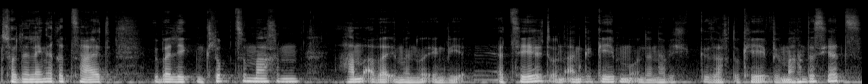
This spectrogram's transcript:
schon eine längere Zeit überlegt, einen Club zu machen, haben aber immer nur irgendwie erzählt und angegeben und dann habe ich gesagt, okay, wir machen das jetzt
